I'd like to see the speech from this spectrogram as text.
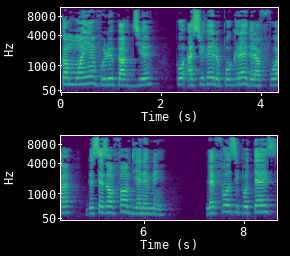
comme moyen voulu par Dieu pour assurer le progrès de la foi de ses enfants bien-aimés. Les fausses hypothèses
